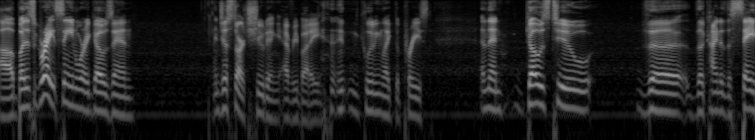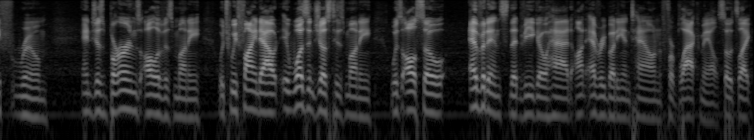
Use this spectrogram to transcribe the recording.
Uh, but it's a great scene where he goes in and just starts shooting everybody, including like the priest, and then goes to the the kind of the safe room and just burns all of his money, which we find out it wasn't just his money, was also evidence that Viggo had on everybody in town for blackmail. So it's like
